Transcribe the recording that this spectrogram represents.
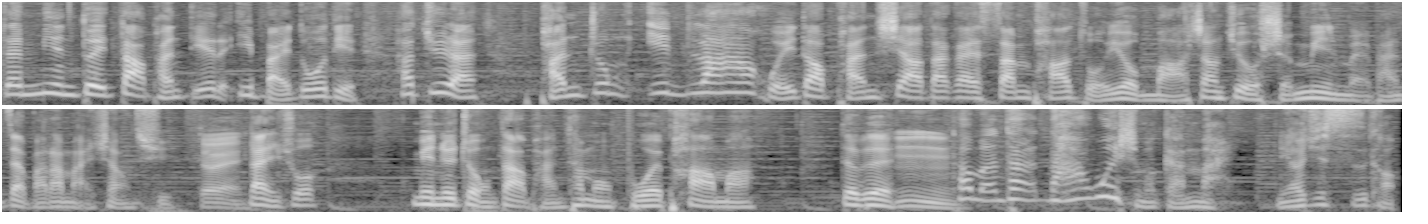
在面对大盘跌了一百多点，它居然盘中一拉回到盘下大概三趴左右，马上就有神秘买盘再把它买上去。对，那你说面对这种大盘，他们不会怕吗？对不对？嗯，他们他他为什么敢买？你要去思考，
